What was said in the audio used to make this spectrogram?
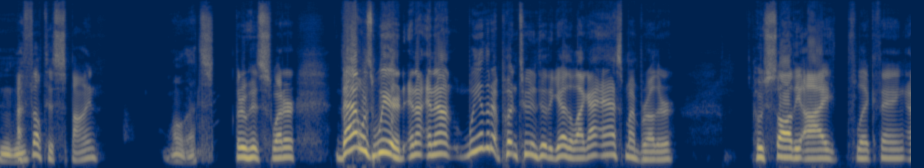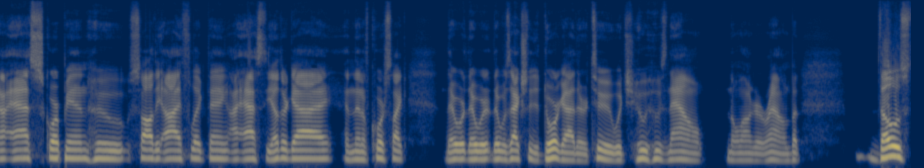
Mhm. I felt his spine oh, that's through his sweater. That was weird. And I, and I, we ended up putting two and two together. Like I asked my brother who saw the eye flick thing. I asked Scorpion who saw the eye flick thing. I asked the other guy. And then of course like there were there were there was actually the door guy there too, which who who's now no longer around. But those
